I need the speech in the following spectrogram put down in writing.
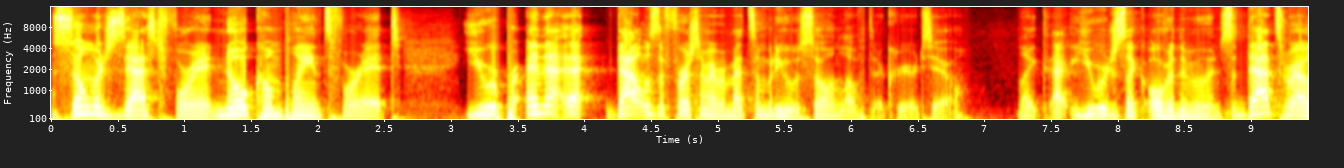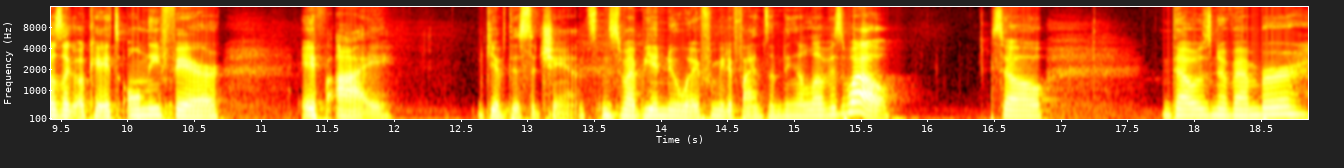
so much zest for it no complaints for it you were and that, that that was the first time i ever met somebody who was so in love with their career too Like you were just like over the moon. So that's where I was like, okay, it's only fair if I give this a chance. And this might be a new way for me to find something I love as well. So that was November,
